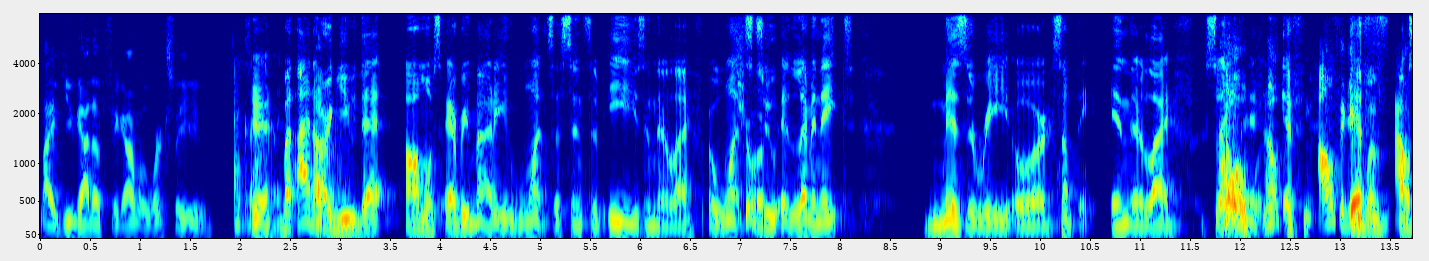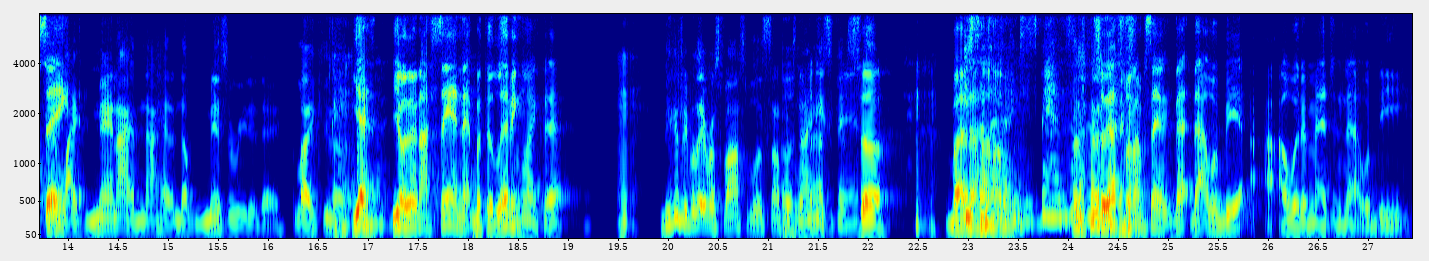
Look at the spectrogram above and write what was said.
Like you gotta figure out what works for you. exactly. Yeah. But I'd Uh, argue that almost everybody wants a sense of ease in their life or wants Sure. to eliminate misery or something in their life. So No, if, no, if I don't think if anyone's I'm out there like, man, I have not had enough misery today. Like, you know, yes, yo, they're not saying that, but they're living like that. because people are irresponsible as some Those people. are 90s masochists. So but You said the um, 90s bands. so that's what I'm saying. That that would be. I, I would imagine that would be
